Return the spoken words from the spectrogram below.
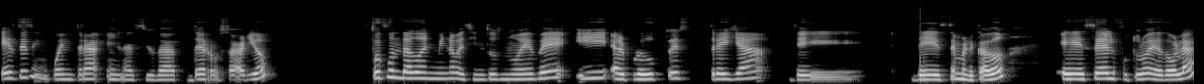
Este se encuentra en la ciudad de Rosario. Fue fundado en 1909 y el producto estrella de, de este mercado es el futuro de dólar,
